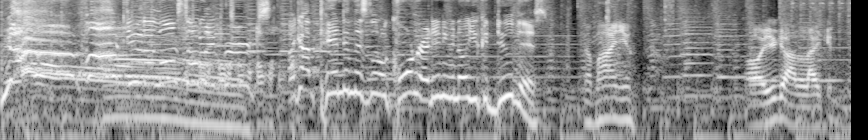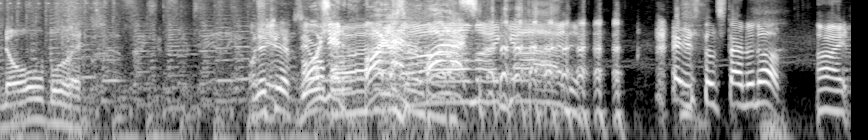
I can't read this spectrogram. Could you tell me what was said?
No! Fuck, dude! I lost all my perks. I got pinned in this little corner. I didn't even know you could do this. I'm behind you. Oh, you got like no bullet. Oh Literally shit. have zero Oh shit. bullets. Oh shit. Oh Oh my god! Hey, you're still standing up. All right.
